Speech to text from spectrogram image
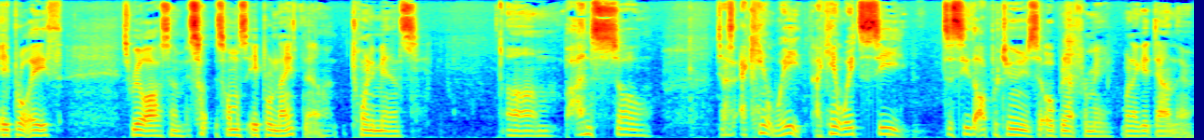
April eighth, it's real awesome. It's it's almost April 9th now. Twenty minutes. Um, but I'm so just I can't wait. I can't wait to see to see the opportunities to open up for me when I get down there.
